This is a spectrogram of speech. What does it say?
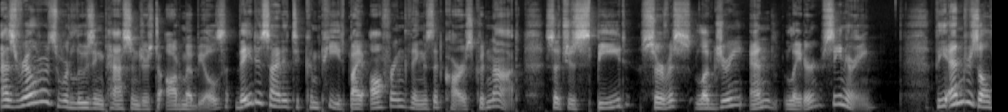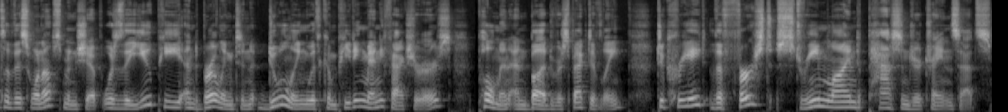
As railroads were losing passengers to automobiles, they decided to compete by offering things that cars could not, such as speed, service, luxury, and later, scenery. The end result of this one upsmanship was the UP and Burlington dueling with competing manufacturers, Pullman and Budd respectively, to create the first streamlined passenger train sets.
